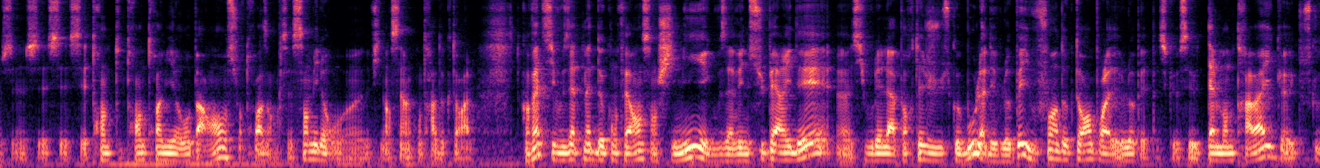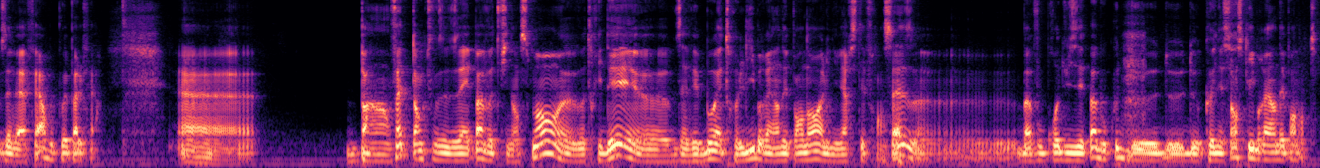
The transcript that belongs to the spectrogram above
c'est 33 000 euros par an sur 3 ans. C'est 100 000 euros euh, de financer un contrat doctoral. Donc en fait, si vous êtes maître de conférence en chimie et que vous avez une super idée, euh, si vous voulez la porter jusqu'au bout, la développer, il vous faut un doctorant pour la développer. Parce que c'est tellement de travail que tout ce que vous avez à faire, vous pouvez pas le faire. Ben en fait, tant que vous n'avez pas votre financement, euh, votre idée, euh, vous avez beau être libre et indépendant à l'université française, euh, bah, vous produisez pas beaucoup de, connaissances libres et indépendantes.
